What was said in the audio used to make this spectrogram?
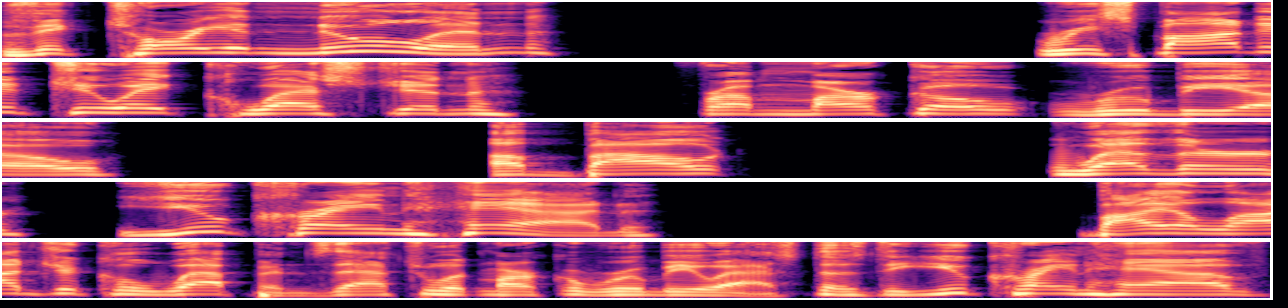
Victoria Nuland responded to a question from Marco Rubio about whether Ukraine had biological weapons. That's what Marco Rubio asked. Does the Ukraine have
